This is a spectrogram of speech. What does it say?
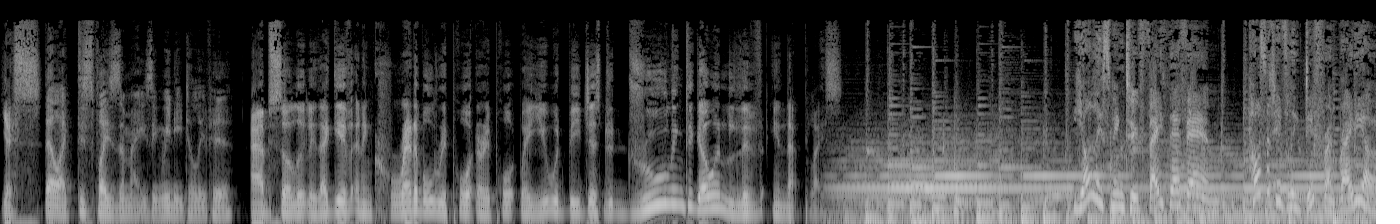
Yes, They're like, this place is amazing. We need to live here. absolutely. They give an incredible report, a report where you would be just drooling to go and live in that place. You're listening to Faith FM, positively different radio.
